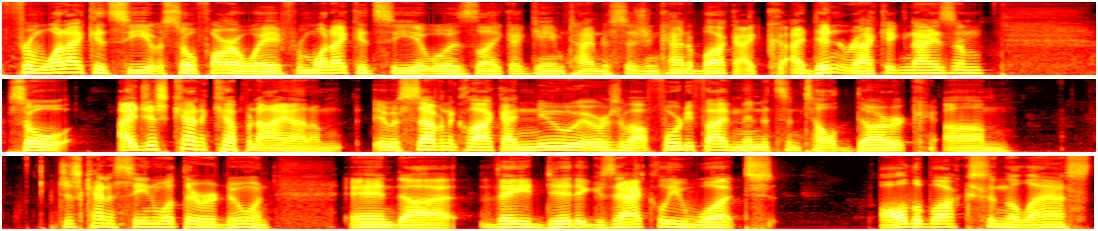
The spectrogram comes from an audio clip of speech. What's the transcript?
from what I could see, it was so far away. From what I could see, it was like a game time decision kind of buck. I, I didn't recognize him. So I just kind of kept an eye on him. It was 7 o'clock. I knew it was about 45 minutes until dark. Um, just kind of seeing what they were doing. And uh, they did exactly what all the bucks in the last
